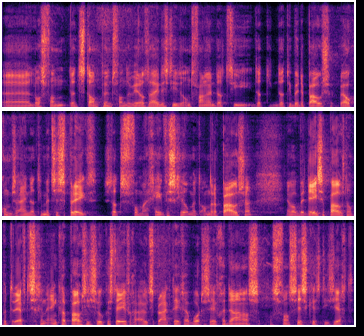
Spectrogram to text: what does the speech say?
Eh, los van het standpunt van de wereldleiders die ze ontvangen. Dat die, dat, dat die bij de paus welkom zijn. Dat hij met ze spreekt. Dus dat is voor mij geen verschil met andere pauzen. En wat bij deze paus nog betreft. Is er geen enkele paus die zulke stevige uitspraak tegen abortus heeft gedaan als, als Franciscus. Die zegt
